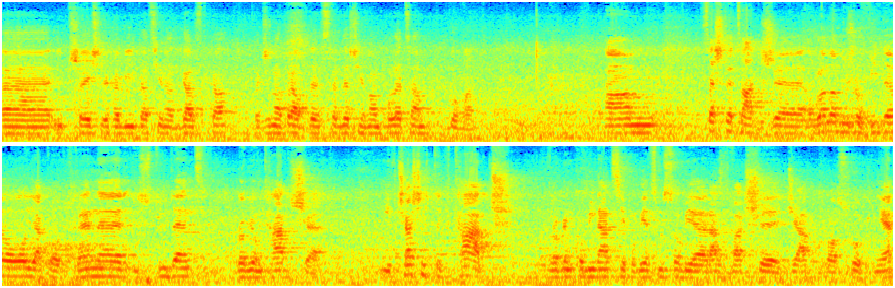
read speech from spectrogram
e, i przejść rehabilitację nadgarstka. Także naprawdę serdecznie Wam polecam. Bo warto. Um, zacznę tak, że oglądam dużo wideo jako trener i student robią tarcze i w czasie tych tarcz robią kombinacje powiedzmy sobie raz, dwa, trzy, jab, cross, hook, nie?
